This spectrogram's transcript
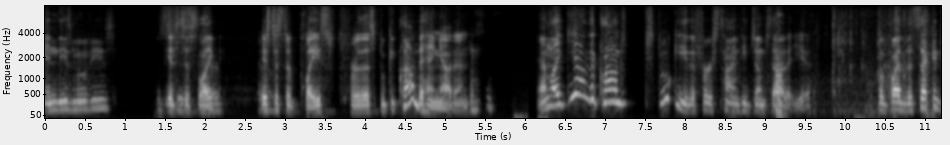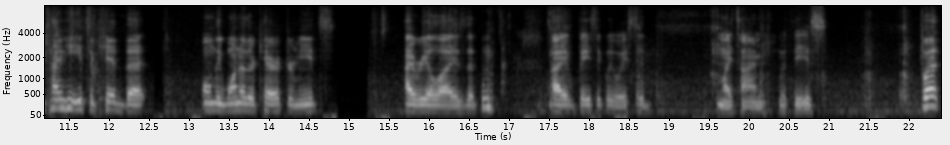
in these movies. It's, it's just, just like it's just a place for the spooky clown to hang out in. and like, yeah, the clown's spooky the first time he jumps out at you. But by the second time he eats a kid that only one other character meets, I realized that I basically wasted my time with these. But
